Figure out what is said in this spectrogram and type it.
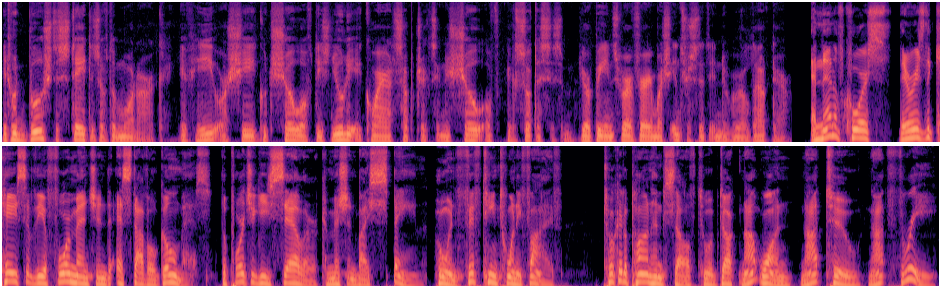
It would boost the status of the monarch if he or she could show off these newly acquired subjects in a show of exoticism. Europeans were very much interested in the world out there. And then, of course, there is the case of the aforementioned Estavo Gomez, the Portuguese sailor commissioned by Spain, who in 1525 took it upon himself to abduct not one, not two, not three,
